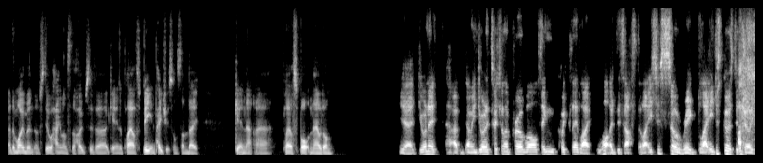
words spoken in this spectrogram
at the moment I'm still hanging on to the hopes of uh, getting the playoffs, beating Patriots on Sunday, getting that uh, playoff spot nailed on. Yeah. Do you want to? I mean, do you want to touch on the Pro Bowl thing quickly? Like, what a disaster! Like, it's just so rigged. Like, it just goes to show you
